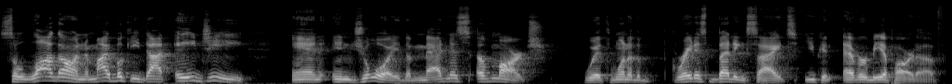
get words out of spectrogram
So log on to MyBookie.ag and enjoy the madness of March with one of the greatest betting sites you can ever be a part of.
